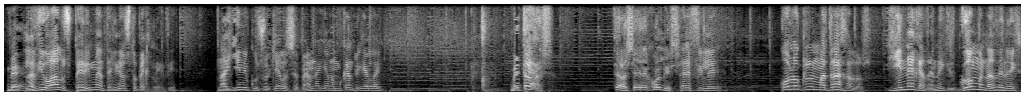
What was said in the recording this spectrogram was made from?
Ναι. Δηλαδή ο άλλος περίμενε να τελειώσει το παιχνίδι, να γίνει κουζοκέλα σε μένα για να μου κάνει το γελάκι. Μετράς. Θέλω να σε κολλήσει. Ρε φίλε, ολόκληρο μαντράχαλος. Γυναίκα δεν έχεις, γκόμενα δεν έχεις.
